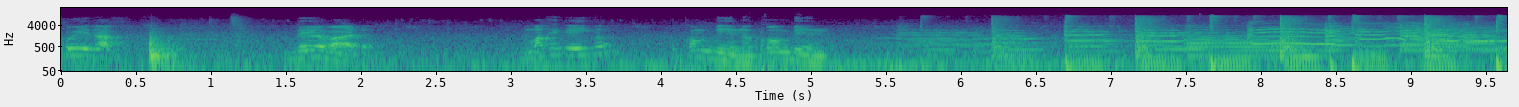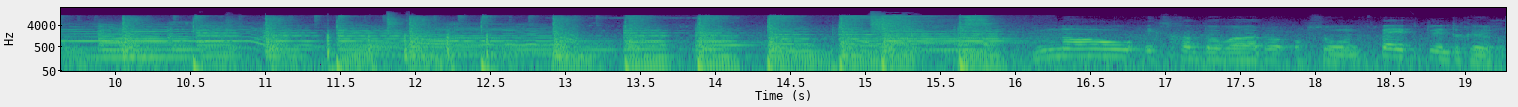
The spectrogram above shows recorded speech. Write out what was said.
Goeiedag. Deurwaarde. Mag ik even? Kom binnen, kom binnen. Nou, ik schat de waarde op zo'n 25 euro.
